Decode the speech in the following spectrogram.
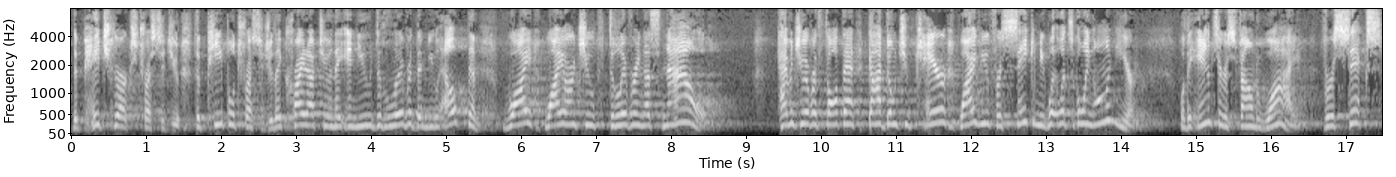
the patriarchs trusted you. The people trusted you. They cried out to you and they, and you delivered them. You helped them. Why, why aren't you delivering us now? Haven't you ever thought that? God, don't you care? Why have you forsaken me? What, what's going on here? Well, the answer is found why. Verse 6.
